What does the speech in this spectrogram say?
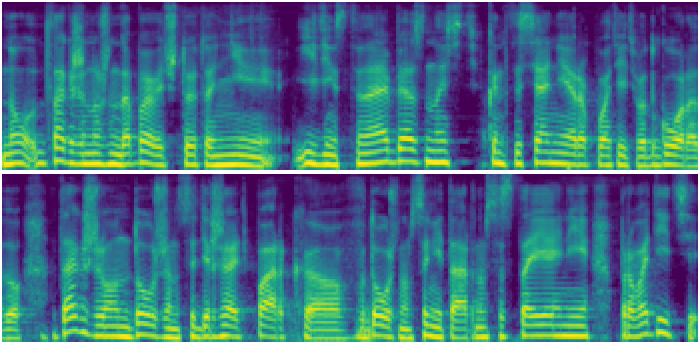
Ну, также нужно добавить, что это не единственная обязанность концессионера платить вот городу. Также он должен содержать парк э, в должном санитарном состоянии, проводить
